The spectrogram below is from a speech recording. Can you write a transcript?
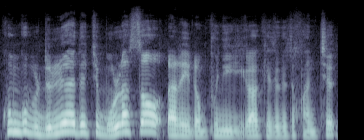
공급을 늘려야 될지 몰랐어라는 이런 분위기가 계속해서 관측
